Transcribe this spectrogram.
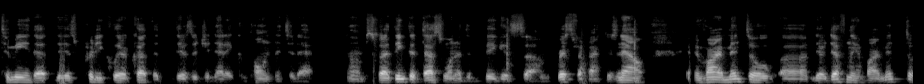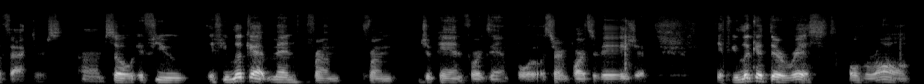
to me that there's pretty clear cut that there's a genetic component to that. Um, so i think that that's one of the biggest um, risk factors. Now environmental uh, there are definitely environmental factors. Um, so if you if you look at men from from japan for example or certain parts of asia if you look at their risk overall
